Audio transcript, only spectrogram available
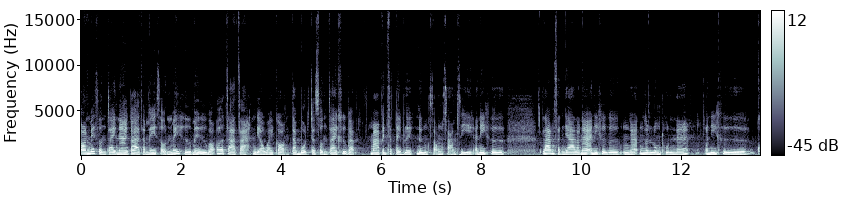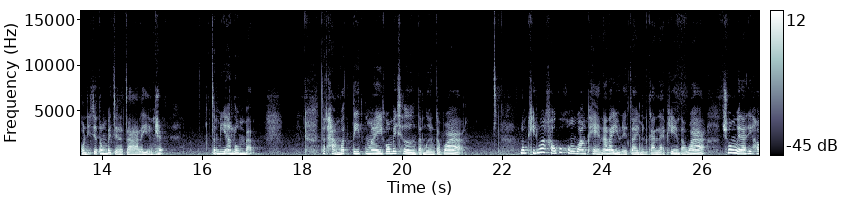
ตอนไม่สนใจนานก็อาจจะไม่สนไม่ถือไม่อือบอกเออจ่าจ่าเดี๋ยวไว้ก่อน แต่บทจะสนใจคือแบบมาเป็นสเต็ปเลยหนึ่งสองสามสี่อันนี้คือร่างสัญญาแล้วนะ อันนี้คือเงินลงทุนนะ อันนี้คือคนที่จะต้องไปเจรจาอะไรอย่างเงี้ยจะมีอารมณ์แบบ จะถามว่าติดไหมก็ไม่เชิงแต่เหมือนกับว่า เราคิดว่าเขาก็คงวางแผนอะไรอยู่ในใจเหมือนกันแหละเพียงแต่ว่าช่วงเวลาที่เขา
